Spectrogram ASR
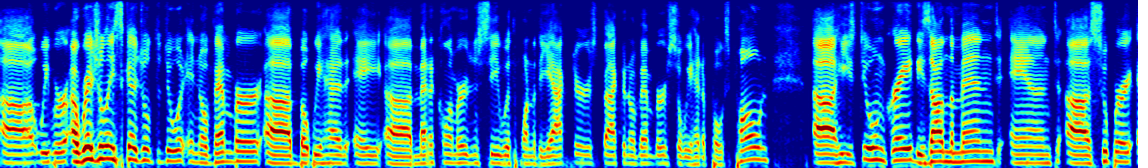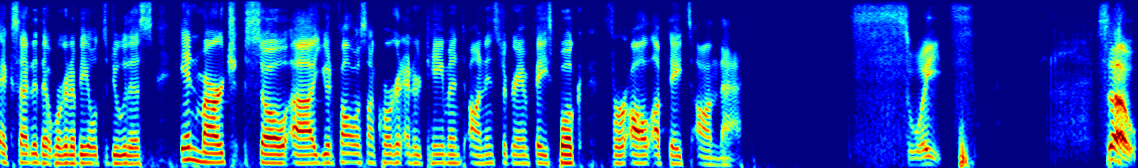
uh, we were originally scheduled to do it in November, uh, but we had a uh, medical emergency with one of the actors back in November, so we had to postpone. Uh, he's doing great. He's on the mend, and uh, super excited that we're going to be able to do this in March. So uh, you can follow us on Corcoran Entertainment on Instagram, Facebook for all updates on that. Sweet. So,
